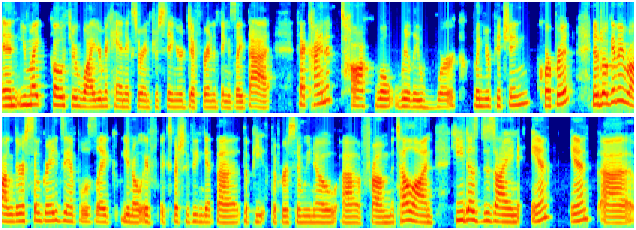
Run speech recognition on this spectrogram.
And you might go through why your mechanics are interesting or different and things like that. That kind of talk won't really work when you're pitching corporate. Now, don't get me wrong. There's some great examples, like you know, if especially if we can get the the the person we know uh, from Mattel on, he does design and and uh,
